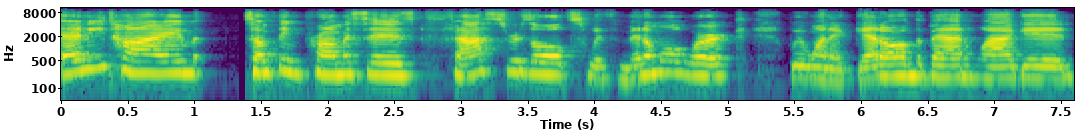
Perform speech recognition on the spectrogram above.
anytime something promises fast results with minimal work, we want to get on the bandwagon,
